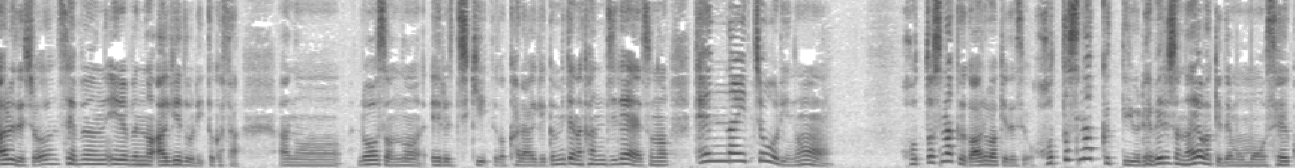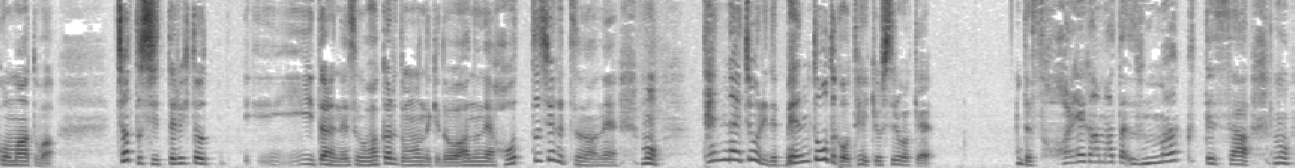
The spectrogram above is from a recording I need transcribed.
あるでしょ？セブンイレブンの揚げ鶏とかさ、あのーローソンの L チキとか唐揚げくんみたいな感じで、その、店内調理のホットスナックがあるわけですよ。ホットスナックっていうレベルじゃないわけでも、もうセイコーマートは。ちょっと知ってる人いたらね、すごいわかると思うんだけど、あのね、ホットシェフっていうのはね、もう、店内調理で弁当とかを提供してるわけ。で、それがまたうまくてさ、もう、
